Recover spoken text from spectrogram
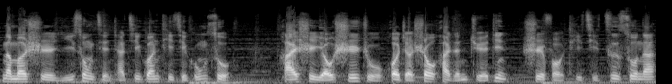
那么是移送检察机关提起公诉，还是由失主或者受害人决定是否提起自诉呢？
